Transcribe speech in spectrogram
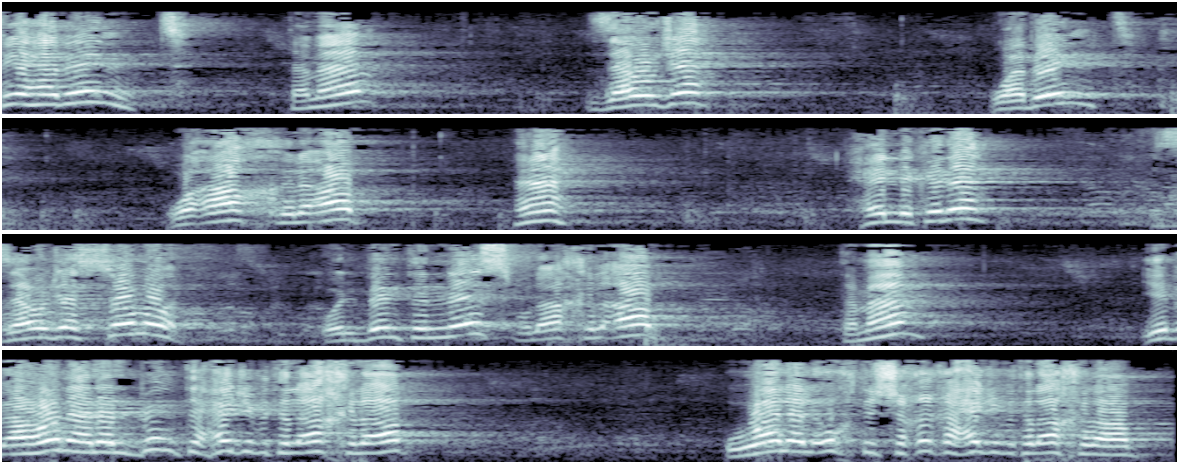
فيها بنت تمام؟ زوجة وبنت وأخ لأب ها؟ حل كده. الزوجة الثمن والبنت النصف والأخ الأب تمام؟ يبقى هنا لا البنت حجبة الأخ الأب ولا الأخت الشقيقة حجبة الأخ الأب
